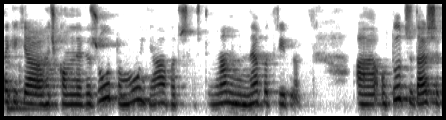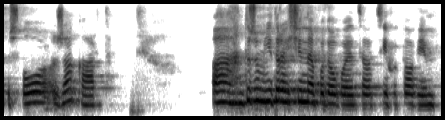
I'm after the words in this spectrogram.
так як я гачком не в'яжу, тому я вирішила, що вона мені не потрібна. Отут же далі пішло жакард. Дуже мені, до речі, не подобаються ці готові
